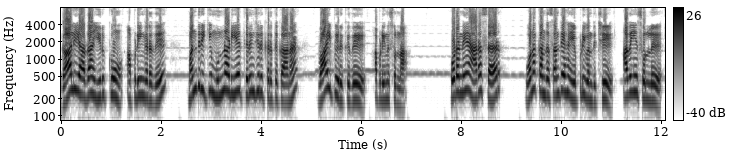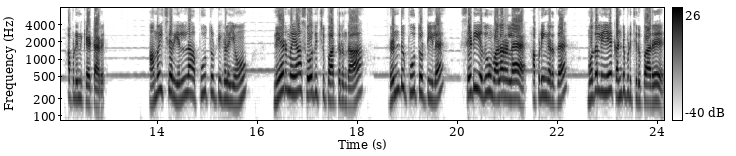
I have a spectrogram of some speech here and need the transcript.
காலியா தான் இருக்கும் அப்படிங்கிறது மந்திரிக்கு முன்னாடியே தெரிஞ்சிருக்கிறதுக்கான வாய்ப்பு இருக்குது அப்படின்னு சொன்னா. உடனே அரசர் உனக்கு அந்த சந்தேகம் எப்படி வந்துச்சு? அதையும் சொல்லு அப்படின்னு கேட்டாரு. அமைச்சர் எல்லா பூத்தொட்டிகளையும் நேர்மையா சோதிச்சு பார்த்திருந்தா ரெண்டு பூத்தொட்டியில செடி எதுவும் வளரல அப்படிங்கறத முதல்லயே கண்டுபிடிச்சிருப்பாரு.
